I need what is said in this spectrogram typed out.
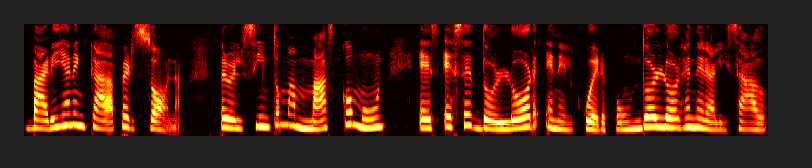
varían en cada persona, pero el síntoma más común es ese dolor en el cuerpo, un dolor generalizado.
